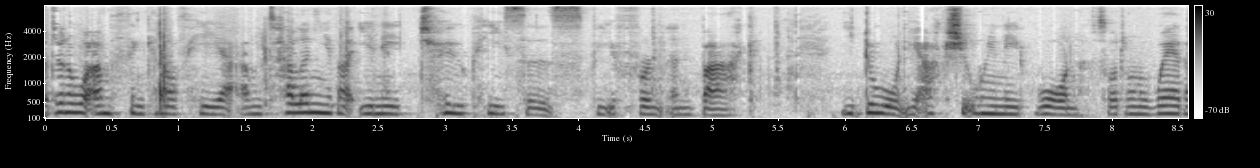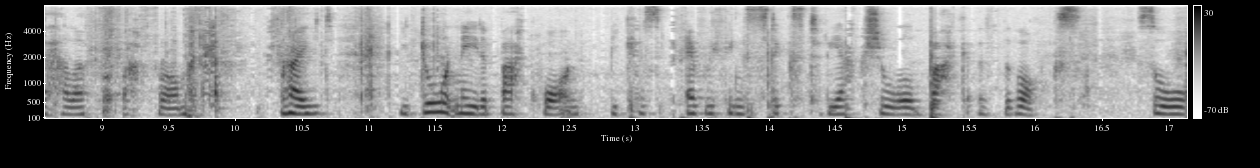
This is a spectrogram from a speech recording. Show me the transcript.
I don't know what I'm thinking of here. I'm telling you that you need two pieces for your front and back. You don't, you actually only need one. So I don't know where the hell I've got that from. right, you don't need a back one because everything sticks to the actual back of the box. So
